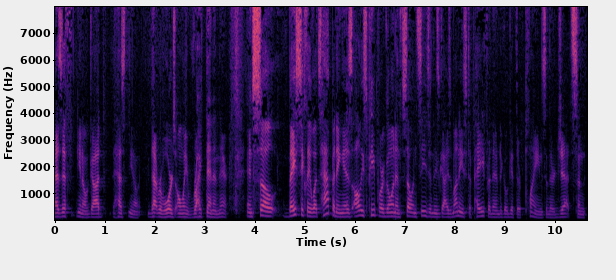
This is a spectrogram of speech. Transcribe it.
As if, you know, God has, you know, that reward's only right then and there. And so basically what's happening is all these people are going and sowing seeds in these guys' monies to pay for them to go get their planes and their jets and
